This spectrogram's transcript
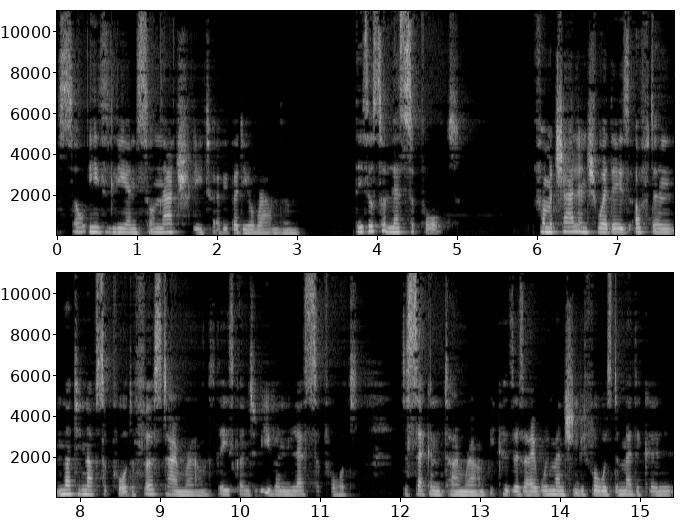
so easily and so naturally to everybody around them? There's also less support. From a challenge where there's often not enough support the first time round, there's going to be even less support the second time round because as I we mentioned before with the medical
